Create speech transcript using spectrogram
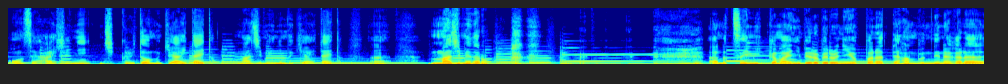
音声配信にじっくりと向き合いたいと。真面目に向き合いたいと、うん、真面目だろ？あのつい3日前にベロベロに酔っ払って半分寝ながら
